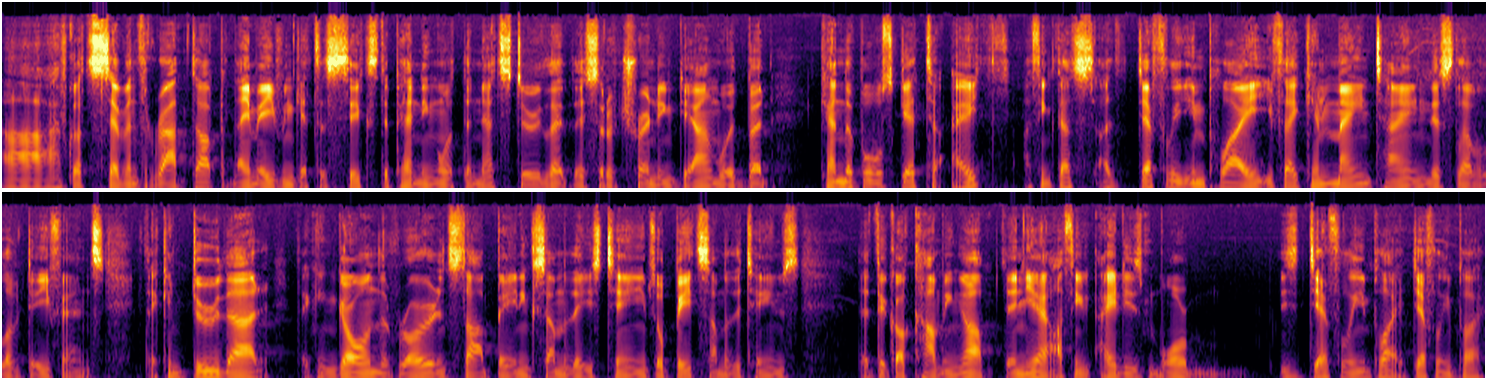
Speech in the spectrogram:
uh, I've got seventh wrapped up. They may even get to sixth, depending on what the Nets do. They're, sort of trending downward. But can the Bulls get to eighth? I think that's uh, definitely in play if they can maintain this level of defense. If they can do that, they can go on the road and start beating some of these teams or beat some of the teams that they've got coming up. Then yeah, I think eight is more is definitely in play. Definitely in play.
